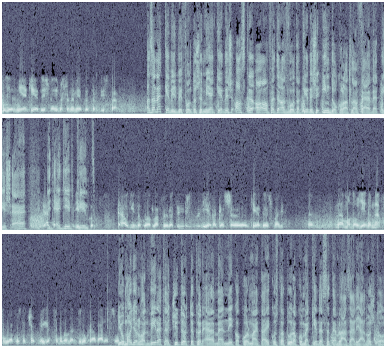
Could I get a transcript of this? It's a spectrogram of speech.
Hogy ez milyen kérdés, mert én most nem értettem tisztán. Az a legkevésbé fontos, hogy milyen kérdés. Az, alapvetően az volt a kérdés, hogy indokolatlan felvetés-e egy egyébként hogy indokolatlan fölvetés, ez egy érdekes kérdés, meg nem mondom, hogy engem nem foglalkoztat, csak még egyszer mondom, nem tudok rá válaszolni. Jó, magyarul, ha véletlenül csütörtökön elmennék a kormánytájékoztatóra, akkor megkérdezhetem Lázár Jánostól?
